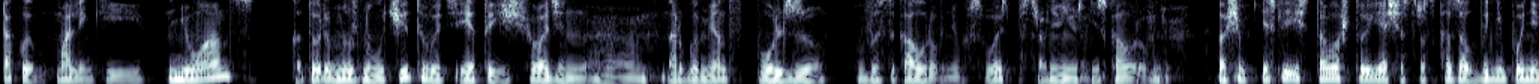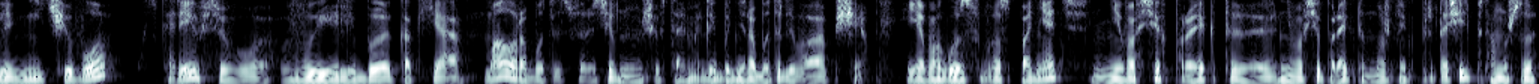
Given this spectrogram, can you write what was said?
такой маленький нюанс, которым нужно учитывать, и это еще один э, аргумент в пользу высокоуровневых свойств по сравнению с низкоуровневыми. В общем, если из того, что я сейчас рассказал, вы не поняли ничего, скорее всего, вы либо, как я, мало работали с вариативными шрифтами, либо не работали вообще. И я могу вас понять, не во всех проекты, не во все проекты можно их притащить, потому что,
